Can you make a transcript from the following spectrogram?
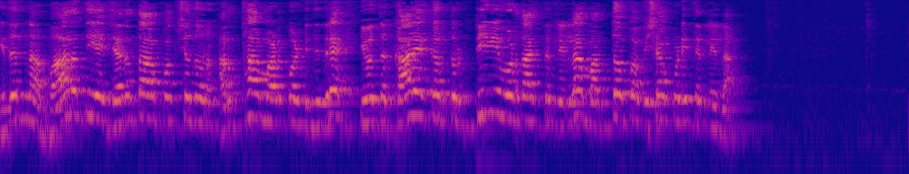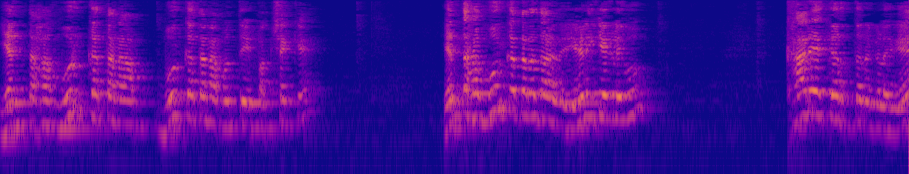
ಇದನ್ನ ಭಾರತೀಯ ಜನತಾ ಪಕ್ಷದವರು ಅರ್ಥ ಮಾಡ್ಕೊಂಡಿದ್ರೆ ಇವತ್ತು ಕಾರ್ಯಕರ್ತರು ಟಿವಿ ಹೊಡೆದಾಗ್ತಿರ್ಲಿಲ್ಲ ಮತ್ತೊಬ್ಬ ವಿಷ ಕುಡಿತಿರ್ಲಿಲ್ಲ. ಎಂತಹ ಮೂರ್ಖತನ ಮೂರ್ಖತನ ಬಂತು ಈ ಪಕ್ಷಕ್ಕೆ? ಎಂತಹ ಮೂರ್ಖತನದ ಹೇಳಿಕೆಗಳಿವು? ಕಾರ್ಯಕರ್ತರುಗಳಿಗೆ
